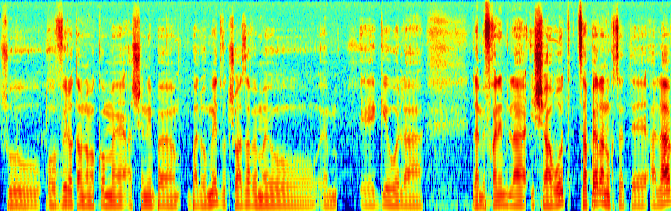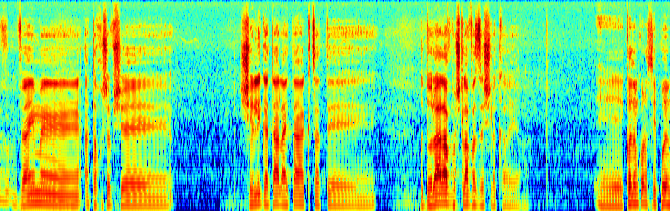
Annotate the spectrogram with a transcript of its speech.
שהוא הוביל אותם למקום השני ב- בלאומית, וכשהוא עזב הם היו, הם הגיעו אל ה... למבחנים להישארות. תספר לנו קצת אה, עליו, והאם אה, אתה חושב ש... שליגת העל הייתה קצת אה, גדולה עליו בשלב הזה של הקריירה? אה, קודם כל, הסיפור עם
